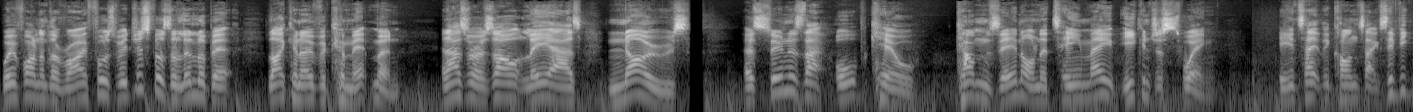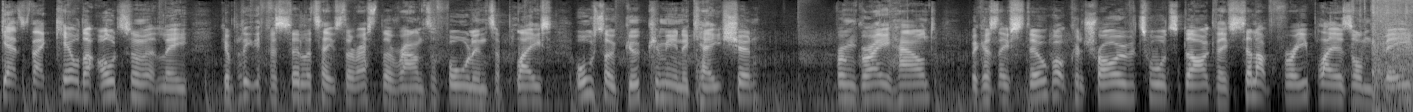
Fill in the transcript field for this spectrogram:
with one of the rifles, but it just feels a little bit like an overcommitment. And as a result, Liazz knows as soon as that AWP kill comes in on a teammate, he can just swing. He can take the contacts. If he gets that kill, that ultimately completely facilitates the rest of the round to fall into place. Also, good communication from Greyhound because they've still got control over towards Dark. They've still up three players on B.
